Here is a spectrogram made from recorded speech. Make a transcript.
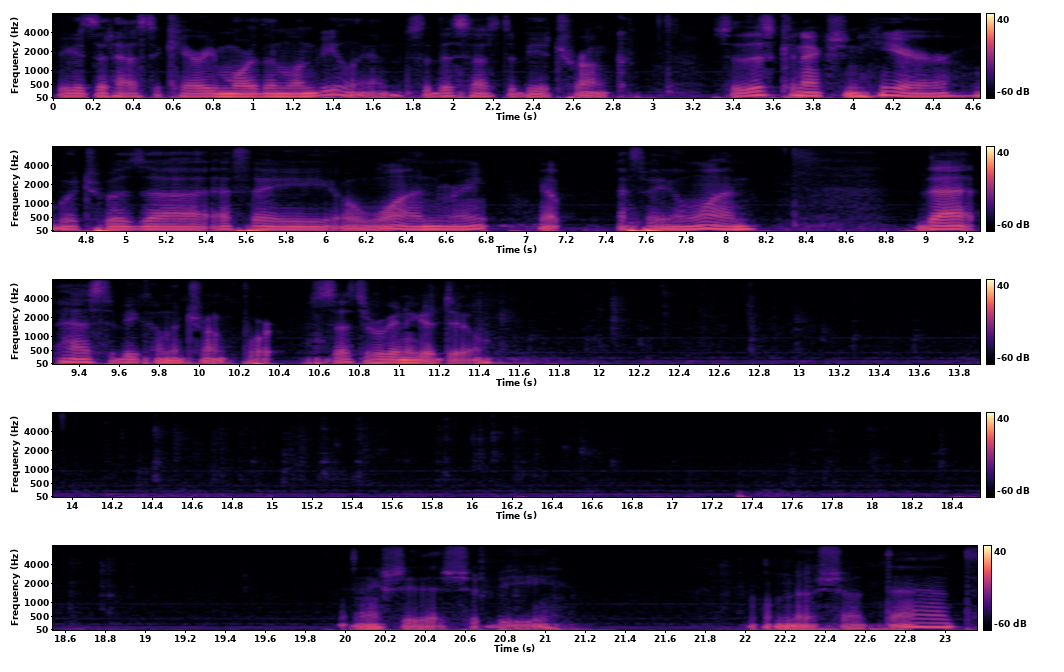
because it has to carry more than one VLAN. So this has to be a trunk. So this connection here, which was uh, FA01, right? Yep, FA01. that has to become a trunk port. So that's what we're going to go do. Actually, that should be, we'll no shut that.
